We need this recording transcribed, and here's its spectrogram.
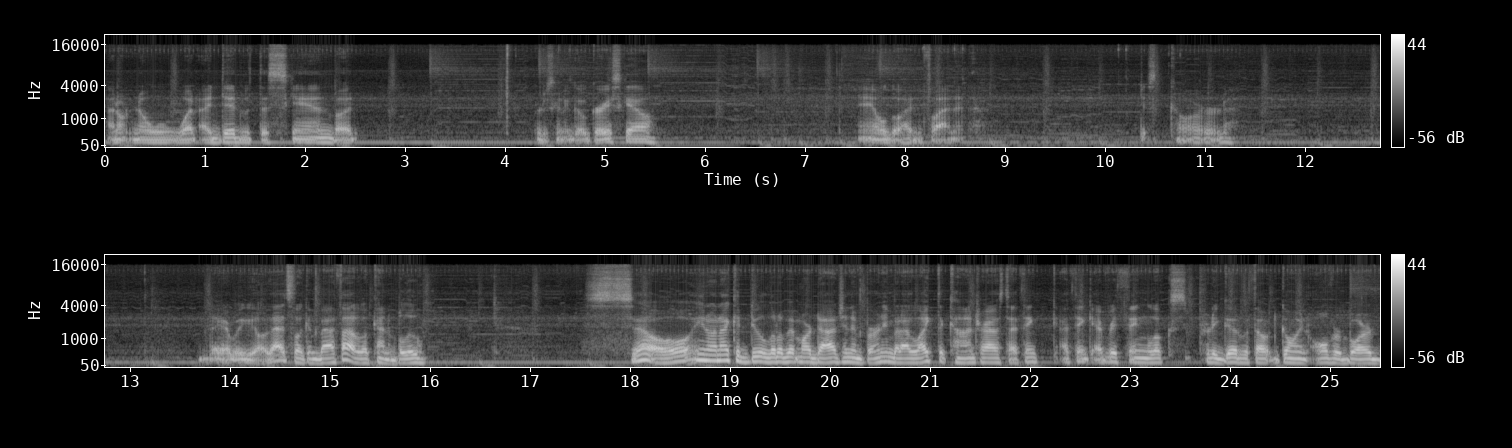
I don't know what I did with this scan, but we're just gonna go grayscale. And we'll go ahead and flatten it. Discard. There we go. That's looking bad. I thought it looked kind of blue. So, you know, and I could do a little bit more dodging and burning, but I like the contrast. I think I think everything looks pretty good without going overboard.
